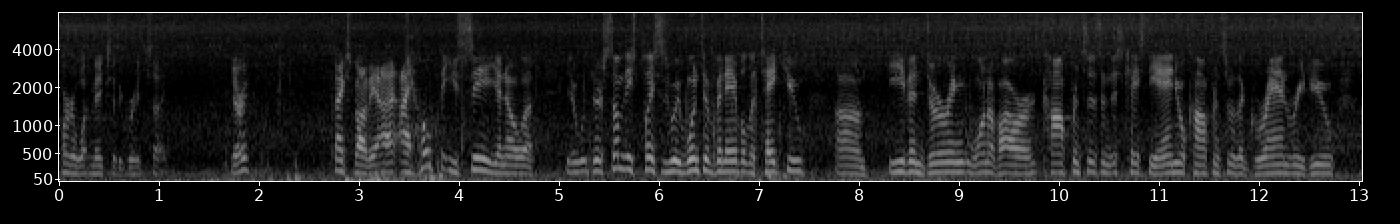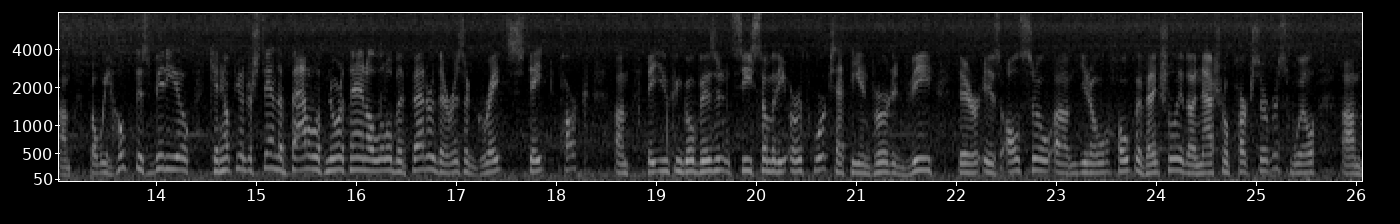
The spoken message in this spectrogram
Part of what makes it a great site. Garry? Thanks, Bobby. I, I hope that you see, you know, uh, you know, there's some of these places we wouldn't have been able to take you um, even during one of our conferences, in this case the annual conference or the grand review. Um, but we hope this video can help you understand the Battle of North Anna a little bit better. There is a great state park um, that you can go visit and see some of the earthworks at the inverted V. There is also, um, you know, hope eventually the National Park Service will um,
